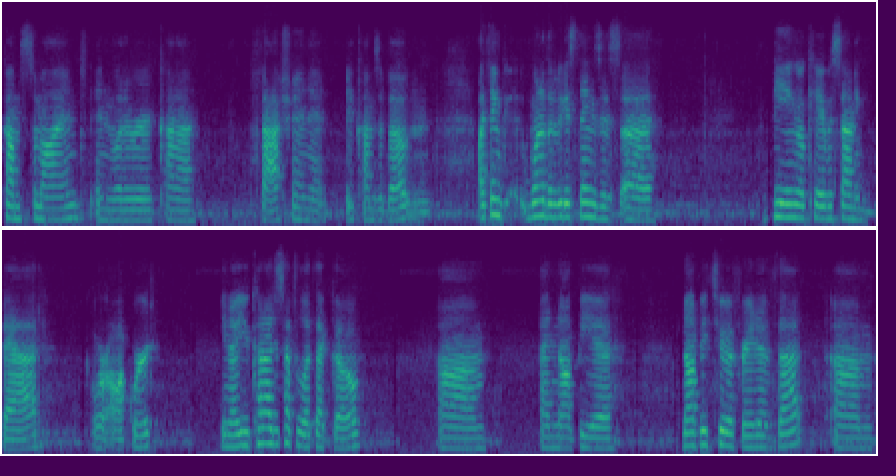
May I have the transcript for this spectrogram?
comes to mind in whatever kind of fashion it, it comes about. And I think one of the biggest things is uh, being okay with sounding bad or awkward. You know, you kind of just have to let that go um, and not be a not be too afraid of that. Um,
